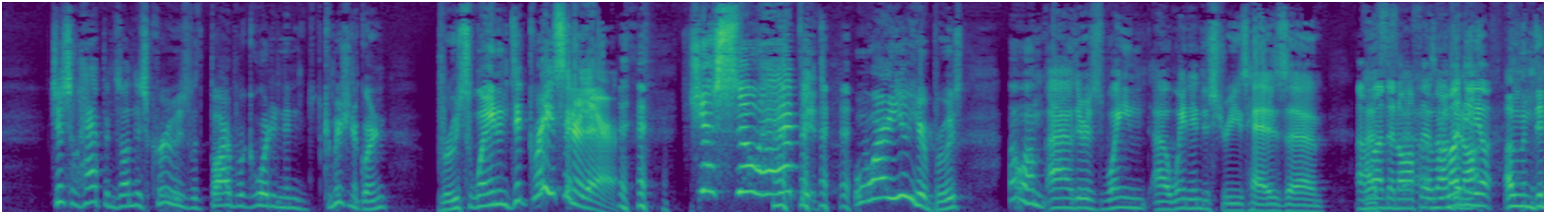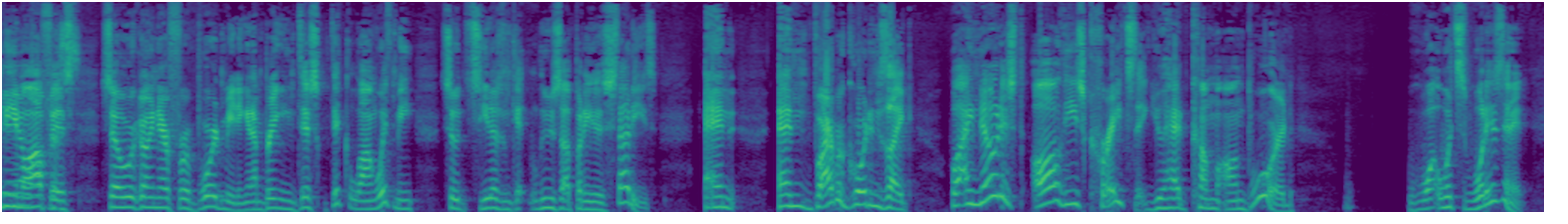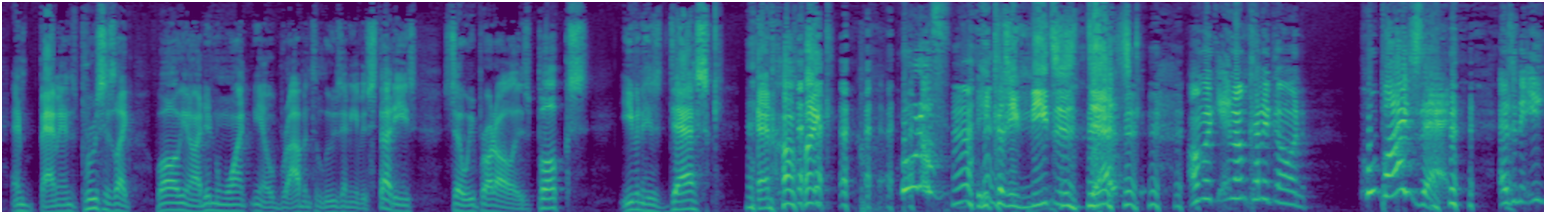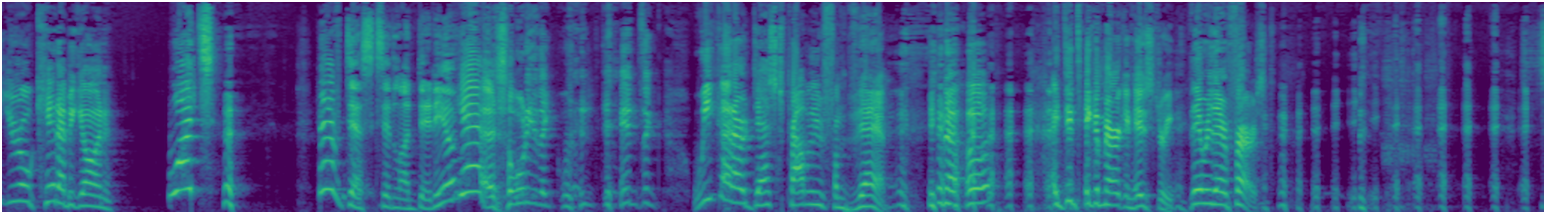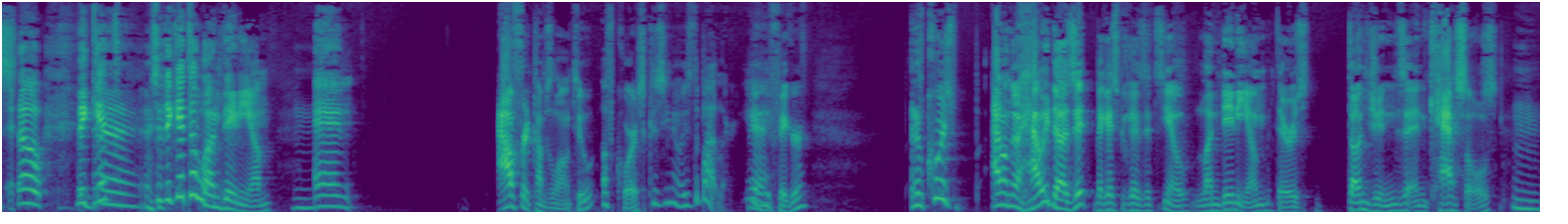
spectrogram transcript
just so happens on this cruise with Barbara Gordon and Commissioner Gordon, Bruce Wayne and Dick Grayson are there. just so happens. why are you here, Bruce? Oh, um, uh, there's Wayne. Uh, Wayne Industries has uh, A London office, a London, Londinium- o- a Londinium Londinium office. office. So we're going there for a board meeting, and I'm bringing Dick, Dick along with me so he doesn't get lose up any of his studies. And and Barbara Gordon's like, well, I noticed all these crates that you had come on board. What what's what is in it? And Batman's Bruce is like, well, you know, I didn't want you know Robin to lose any of his studies, so we brought all his books, even his desk. And I'm like, who the because he needs his desk. I'm like, and I'm kind of going, who buys that? as an eight year old kid, I'd be going, "What? They have desks in Londinium. yeah." So what do you like? It's like we got our desks probably from them. You know, I did take American history; they were there first. so they get so they get to Londinium, mm-hmm. and Alfred comes along too, of course, because you know he's the butler. You, know, Yeah. you figure, and of course, I don't know how he does it. I guess because it's you know Londinium. There's dungeons and castles.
